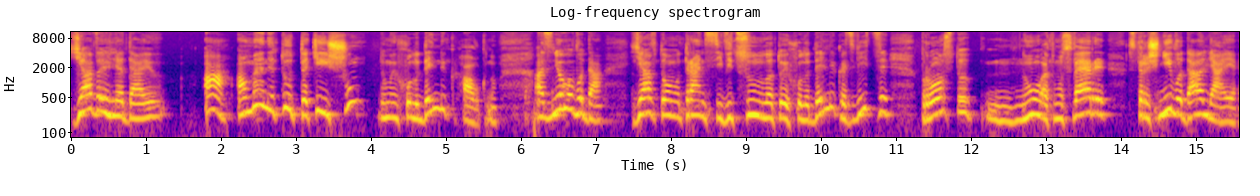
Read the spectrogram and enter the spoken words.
Я виглядаю, а, а в мене тут такий шум, думаю, холодильник гавкнув, а з нього вода. Я в тому трансі відсунула той холодильник, а звідси просто ну, атмосфери страшні вода ляє.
